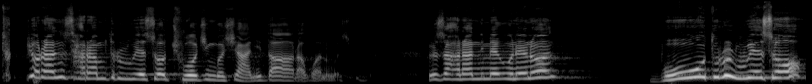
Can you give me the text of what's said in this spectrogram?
특별한 사람들을 위해서 주어진 것이 아니다라고 하는 것입니다. 그래서 하나님의 은혜는 모두를 위해서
